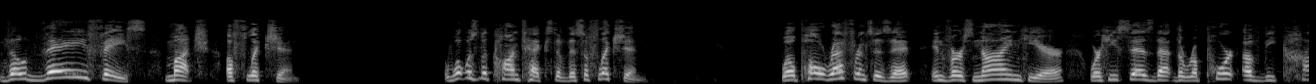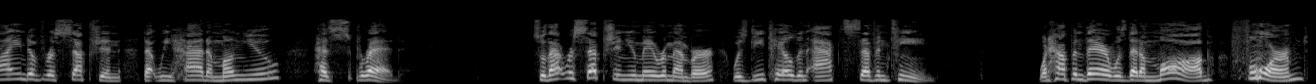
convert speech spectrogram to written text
though they face much affliction. What was the context of this affliction? Well, Paul references it in verse 9 here, where he says that the report of the kind of reception that we had among you has spread. So that reception, you may remember, was detailed in Acts 17. What happened there was that a mob formed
